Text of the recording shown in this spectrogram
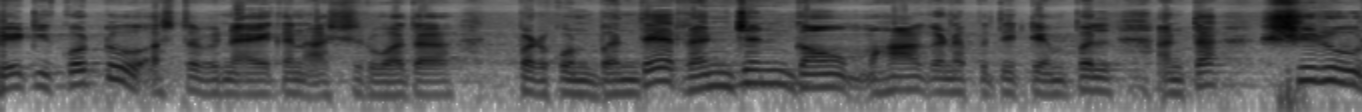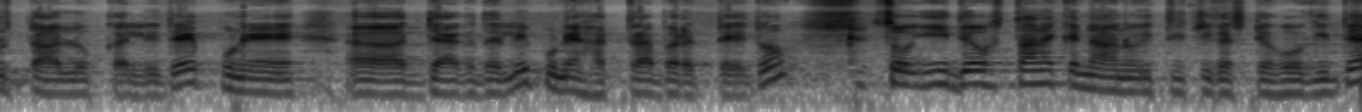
ಭೇಟಿ ಕೊಟ್ಟು ಅಷ್ಟವಿನಾಯಕನ ಆಶೀರ್ವಾದ ಪಡ್ಕೊಂಡು ಬಂದೆ. ರಂಜನ್ಗಾಂವ್ ಮಹಾಗಣಪತಿ ಟೆಂಪಲ್ ಅಂತ ಶಿರೂರು ತಾಲೂಕಲ್ಲಿದೆ. ಪುಣೆ ಜಾಗದಲ್ಲಿ ಪುಣೆ ಹತ್ತಿರ ಬರುತ್ತೆ ಇದು. ಸೊ ಈ ದೇವಸ್ಥಾನಕ್ಕೆ ನಾನು ಇತ್ತೀಚೆಗಷ್ಟೇ ಹೋಗಿದ್ದೆ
